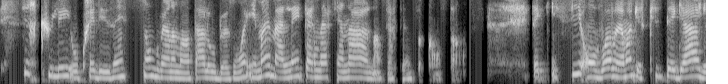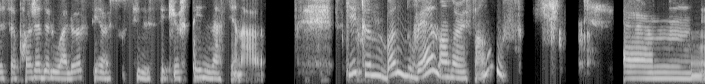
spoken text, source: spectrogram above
circulés auprès des institutions gouvernementales au besoin et même à l'international dans certaines circonstances. Fait ici, on voit vraiment que ce qui se dégage de ce projet de loi-là, c'est un souci de sécurité nationale. Ce qui est une bonne nouvelle dans un sens, euh,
